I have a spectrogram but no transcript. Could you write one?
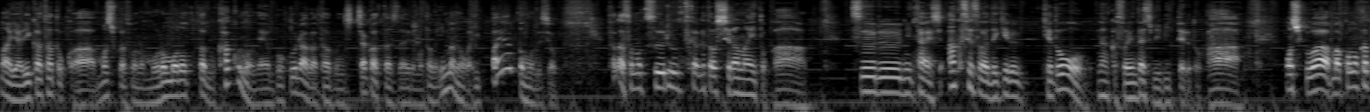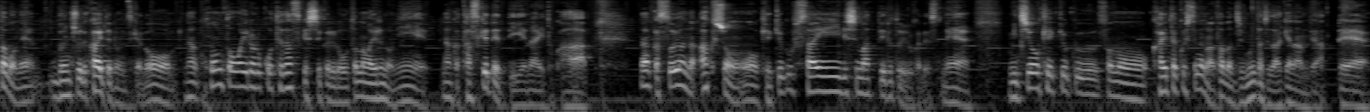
まあやり方とか、もしくはそのもろもろ多分過去のね、僕ららが多分ちっちゃかった時代でも多分今の方がいっぱいあると思うんですよ。ただそのツールの使い方を知らないとか、ツールに対してアクセスはできるけど、なんかそれに対してビビってるとか、もしくは、まあ、この方もね、文中で書いてるんですけど、なんか本当はいろいろこう手助けしてくれる大人がいるのに、なんか助けてって言えないとか、なんかそういうようなアクションを結局塞いでしまっているというかですね、道を結局その開拓してるのはただ自分たちだけなんであって、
